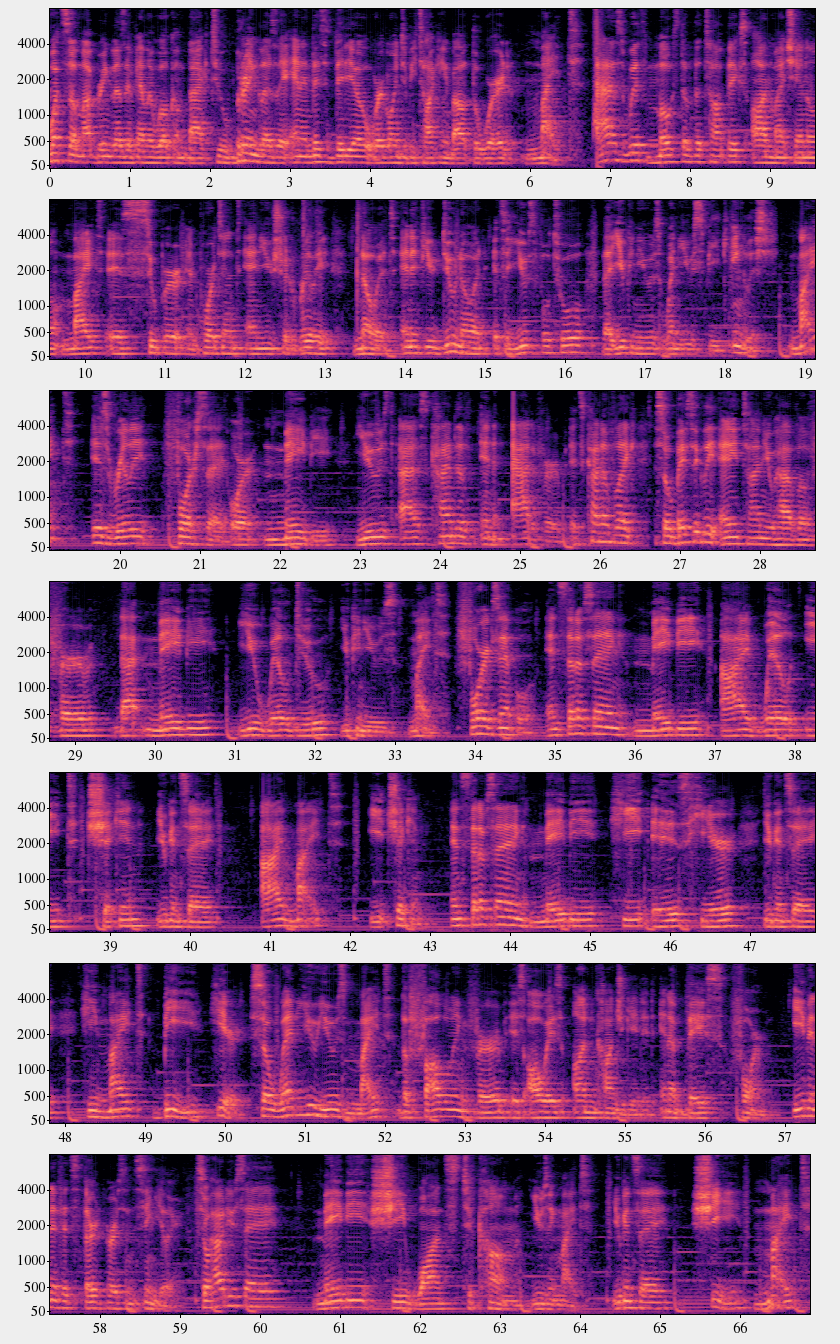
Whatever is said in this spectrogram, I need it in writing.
What's up my Bringlese family, welcome back to Bringlese and in this video we're going to be talking about the word might. As with most of the topics on my channel, might is super important and you should really know it. And if you do know it, it's a useful tool that you can use when you speak English. Might is really forse or maybe used as kind of an adverb. It's kind of like, so basically anytime you have a verb that maybe you will do, you can use might. For example, instead of saying maybe I will eat chicken, you can say I might eat chicken. Instead of saying maybe he is here, you can say he might be here. So when you use might, the following verb is always unconjugated in a base form, even if it's third person singular. So how do you say, maybe she wants to come using might? You can say, she might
